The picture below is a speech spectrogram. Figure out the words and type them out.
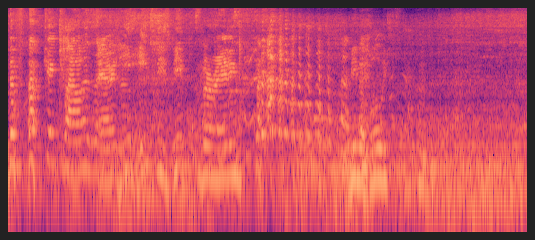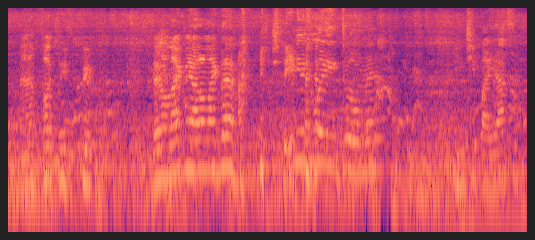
The fucking clown is there. He hates these people. berating. Being a bully. Man, fuck these people. They don't like me, I don't like them. they didn't even do anything to him, man. Pinche payaso.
